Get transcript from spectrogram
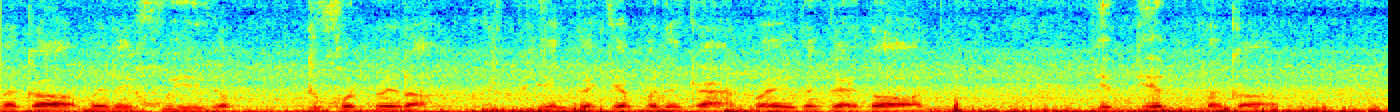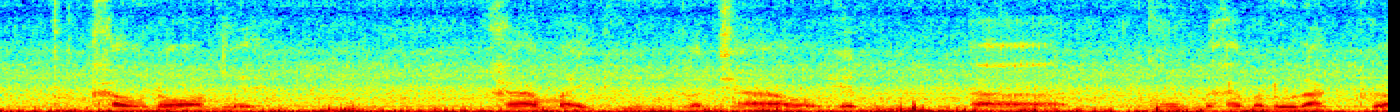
แล้วก็ไม่ได้คุยกับทุกคนด้วยเนาะเพียงแต่เก็บบรรยากาศไว้ตั้งแต่ตอนเย็นๆแล้วก็เข้านอนเลย ข้ามมาอีกทีตอนเช้าเห็นอ่ากลุ่มนะครับมาดูรักก็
